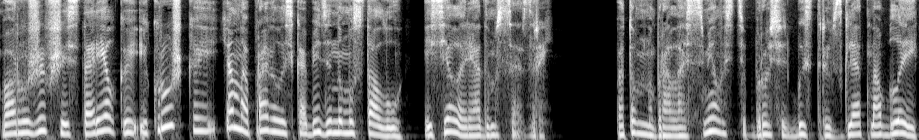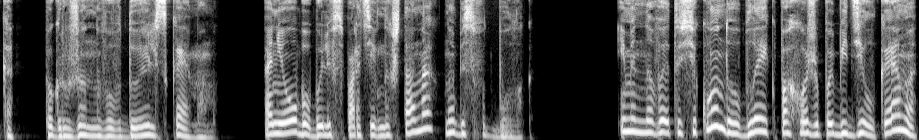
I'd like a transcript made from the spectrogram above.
Вооружившись тарелкой и кружкой, я направилась к обеденному столу и села рядом с Эзрой. Потом набралась смелости бросить быстрый взгляд на Блейка, погруженного в дуэль с Кэмом. Они оба были в спортивных штанах, но без футболок. Именно в эту секунду Блейк, похоже, победил Кэма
